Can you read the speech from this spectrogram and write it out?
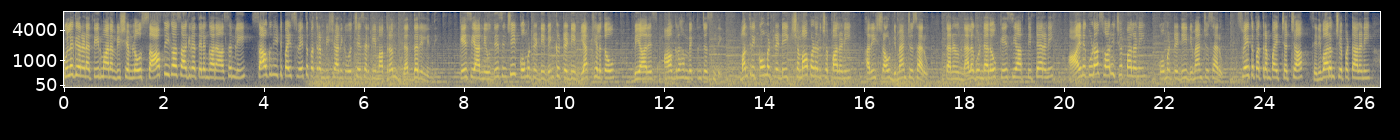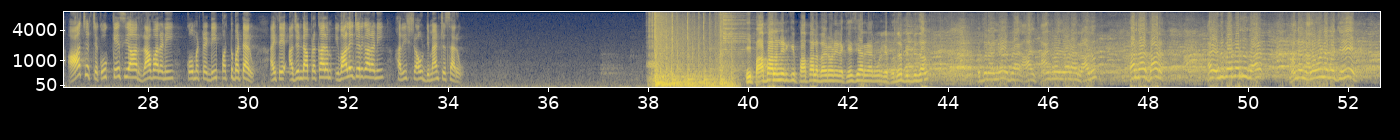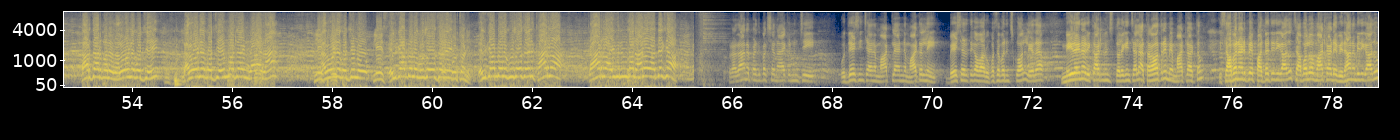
కులగణన తీర్మానం విషయంలో సాఫీగా సాగిన తెలంగాణ అసెంబ్లీ సాగునీటిపై శ్వేతపత్రం విషయానికి వచ్చేసరికి మాత్రం దద్దరిల్లింది. కేసీఆర్ని ఉద్దేశించి కోమటిరెడ్డి వెంకటరెడ్డి వ్యాఖ్యలతో బీఆర్ఎస్ ఆగ్రహం వ్యక్తం చేసింది. మంత్రి కోమటిరెడ్డి క్షమాపణలు చెప్పాలని హరీష్ రావు డిమాండ్ చేశారు. తనను నల్గొండలో కేసీఆర్ తిట్టారని ఆయన కూడా సారీ చెప్పాలని కోమటిరెడ్డి డిమాండ్ చేశారు. శ్వేతపత్రంపై చర్చ శనివారం చేపట్టాలని ఆ చర్చకు కేసీఆర్ రావాలని కోమటిరెడ్డి పట్టుబట్టారు. అయితే అజెండా ప్రకారం ఇవాళే జరగాలని హరీష్ రావు డిమాండ్ చేశారు. ఈ పాపాలన్నిటికీ పాపాల భైరవుడైన కేసీఆర్ గారిని కూడా రేపు పొద్దున పిలిపిద్దాం. పొద్దున ఇప్పుడు సాయంత్రం కూడా ఆయన రాడు. Sir sir sir. అరే ఎందుకు భయపడుతుంది సార్? మన నల్గొండకు వచ్చి సార్ సార్ మన నల్గొండకు వచ్చి నల్గొండకు వచ్చి ఏం మాట్లాడింది సార్ ఆయన? నల్గొండకు వచ్చిండు. Please. హెలికాప్టర్లో కూర్చోవచ్చని కూర్చోండి. హెలికాప్టర్లో కూర్చోవచ్చని కార్లో కార్లో ఐదు నిమిషాలు రాలేదు అధ్యక్ష. ప్రధాన ప్రతిపక్ష నాయకుడి నుంచి ఉద్దేశించి ఆయన మాట్లాడిన మాటల్ని బేషరతుగా వారు ఉపసంహరించుకోవాలి లేదా మీరైనా రికార్డుల నుంచి తొలగించాలి. ఆ తర్వాతనే మేము మాట్లాడతాం. ఈ సభ నడిపే పద్ధతి ఇది కాదు. సభలో మాట్లాడే విధానం ఇది కాదు.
